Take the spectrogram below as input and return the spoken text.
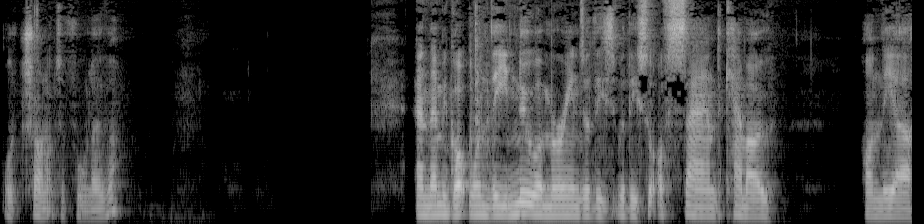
Or try not to fall over. And then we got one of the newer Marines with these with these sort of sand camo on the uh,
